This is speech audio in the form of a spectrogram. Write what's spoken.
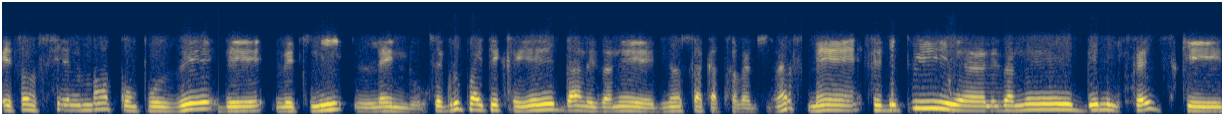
essentiellement composée de l'ethnie Lendu. Ce groupe a été créé dans les années 1999, mais c'est depuis euh, les années 2016 que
